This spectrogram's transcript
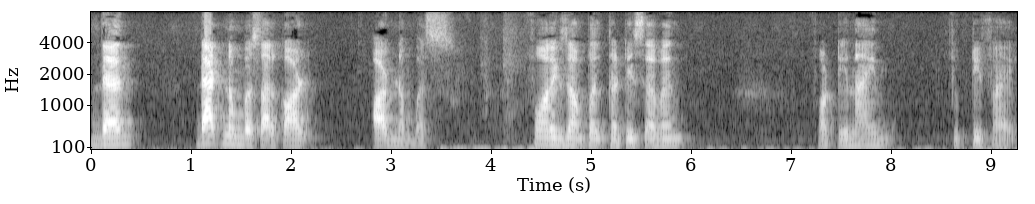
then that numbers are called odd numbers. For example 37, 49, 55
